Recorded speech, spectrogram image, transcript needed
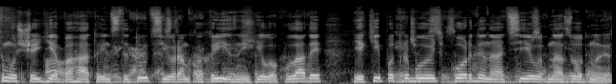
Тому що є багато інституцій у рамках різних гілок влади, які потребують координації одна з одною.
